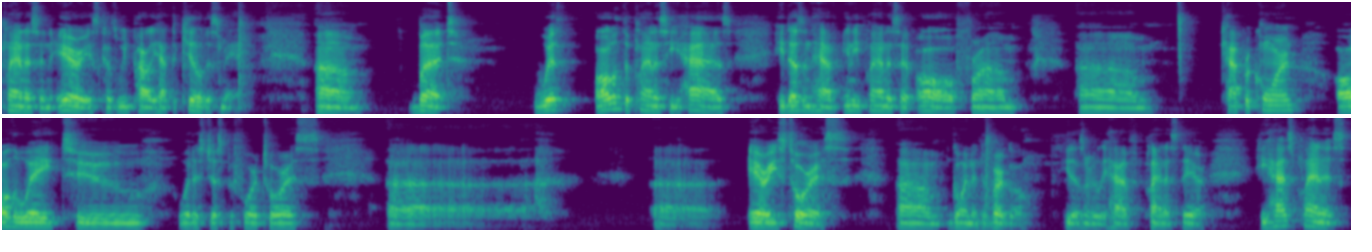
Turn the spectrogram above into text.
planets in Aries, because we'd probably have to kill this man. Um, but with all of the planets he has, he doesn't have any planets at all from um, Capricorn all the way to what is just before Taurus, uh, uh, Aries, Taurus, um, going into Virgo. He doesn't really have planets there. He has planets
